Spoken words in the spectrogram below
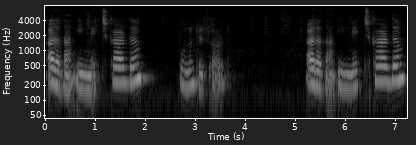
Aradan ilmek çıkardım. Bunu düz ördüm. Aradan ilmek çıkardım.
